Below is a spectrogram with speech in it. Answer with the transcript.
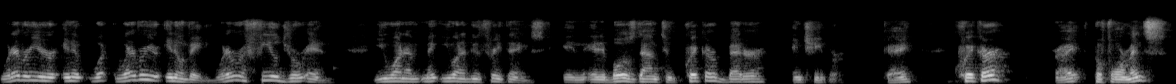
whatever you're in, what whatever you're innovating, whatever field you're in, you want to make you want to do three things. In, and it boils down to quicker, better, and cheaper. Okay, quicker, right? Performance.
